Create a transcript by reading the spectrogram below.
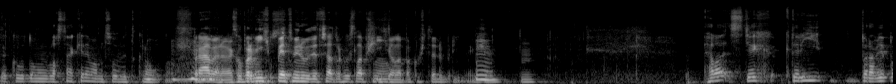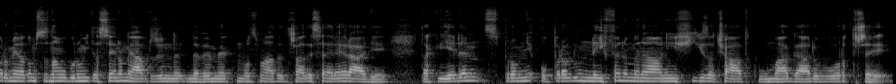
jako tomu vlastně taky nemám co vytknout. No. Právě, no, jako prvních pět minut je třeba trochu slabší, no. ale pak už to je dobrý. Takže, hmm. Hmm. Hele, z těch, který pravděpodobně na tom seznamu budu mít asi jenom já, protože ne, nevím, jak moc máte třeba ty série rádi, tak jeden z pro mě opravdu nejfenomenálnějších začátků má God of War 3,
